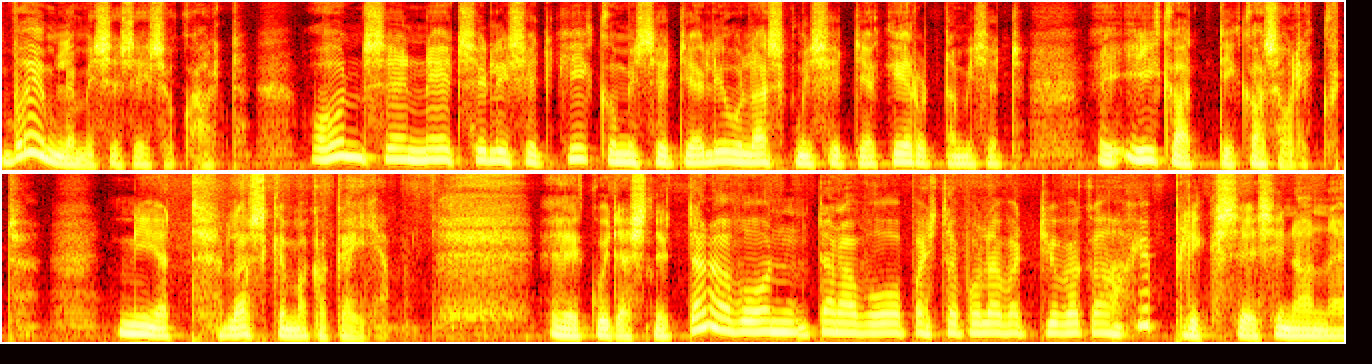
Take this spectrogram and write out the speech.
võimlemise seisukohalt on see need sellised kiikumised ja liulaskmised ja keerutamised igati kasulikud. nii et laskem aga käia. Kuidas nüüd tänavu on, tänavu paistab olevat ju väga hüplik see sinane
